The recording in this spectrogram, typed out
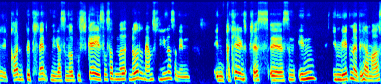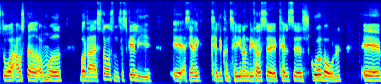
øh, grøn beplantning, altså noget buskage, og så er der noget, noget, der nærmest ligner sådan en, en parkeringsplads, øh, sådan inde i midten af det her meget store afspærrede område, hvor der står sådan forskellige, øh, altså jeg vil ikke kalde det container, men det kan også øh, kaldes øh, skurvogne. Øh,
